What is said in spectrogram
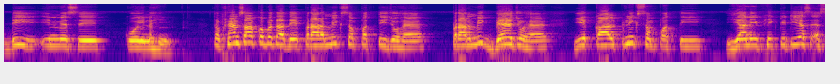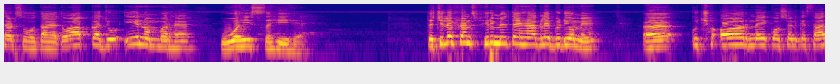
डी इनमें से कोई नहीं। तो फ्रेंड्स आपको बता दें प्रारंभिक संपत्ति जो है प्रारंभिक व्यय जो है ये काल्पनिक संपत्ति यानी फिक्टिटियस एसेट्स होता है। तो आपका जो ए नंबर है वही सही है। तो चलिए फ्रेंड्स फिर मिलते हैं अगले वीडियो में। आ, कुछ और नए क्वेश्चन के साथ।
